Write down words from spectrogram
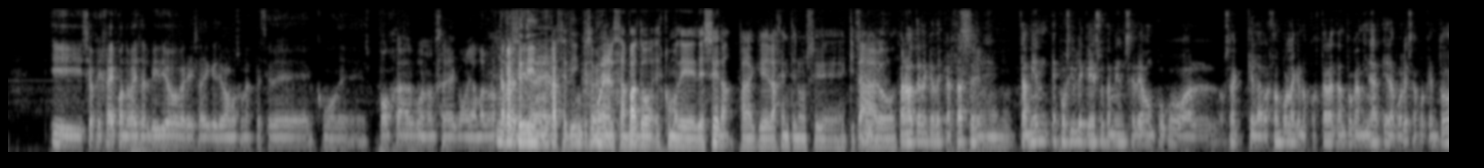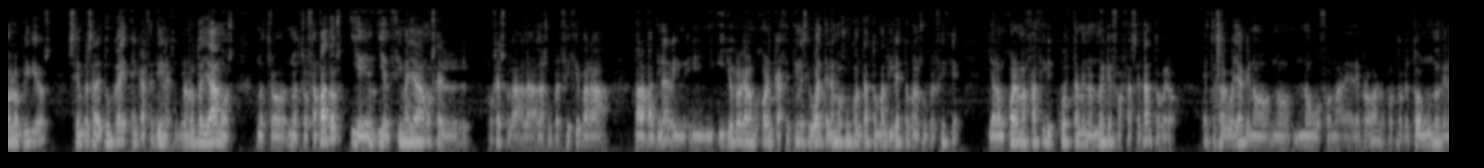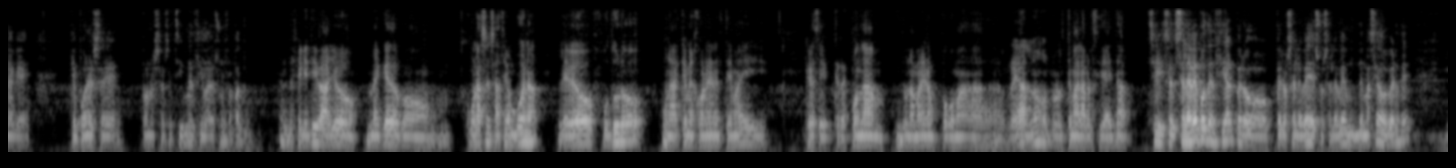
Y si os fijáis cuando veáis el vídeo, veréis ahí que llevamos una especie de. como de esponjas, bueno, no sé cómo llamarlo. unos Un calcetín, un calcetín que se pone en el zapato, es como de, de seda para que la gente no se quita Sí, los... Para no tener que descalzarse. Sí. También es posible que eso también se deba un poco al... O sea, que la razón por la que nos costara tanto caminar era por esa, porque en todos los vídeos siempre sale Tukai en calcetines. Nosotros llevamos nuestro- nuestros zapatos y, Mm. y encima llevamos el... Pues eso, la, la- la superficie para, para patinar. Y, yo creo que a lo mejor en calcetines igual tenemos un contacto más directo con la superficie y a lo mejor es más fácil y cuesta menos, no hay que esforzarse tanto, pero esto es algo ya que no, no, no hubo forma de, de probarlo, puesto que todo el mundo tenía que, que ponerse, ponerse ese chisme encima de sus zapatos. En definitiva, yo me quedo con, con una sensación buena. Le veo futuro una vez que mejoren el tema y quiero decir que respondan de una manera un poco más real, ¿no? Por el tema de la velocidad y tal. Sí, se, se le ve potencial, pero, pero se le ve eso, se le ve demasiado verde.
